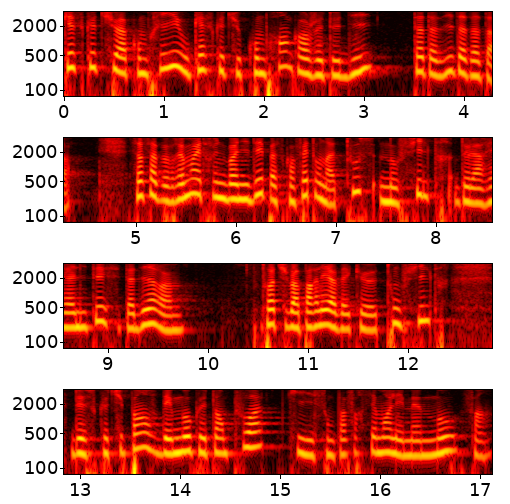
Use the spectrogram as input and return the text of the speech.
qu'est-ce que tu as compris ou qu'est-ce que tu comprends quand je te dis ta ta dit ta ta ta. Ça, ça peut vraiment être une bonne idée parce qu'en fait, on a tous nos filtres de la réalité. C'est-à-dire, euh, toi, tu vas parler avec euh, ton filtre de ce que tu penses, des mots que tu emploies, qui sont pas forcément les mêmes mots. Enfin,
